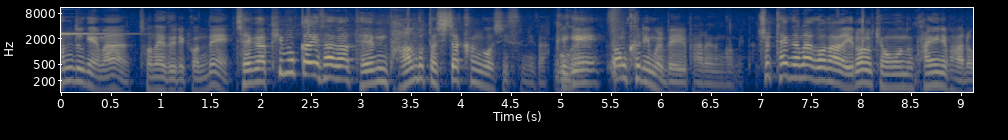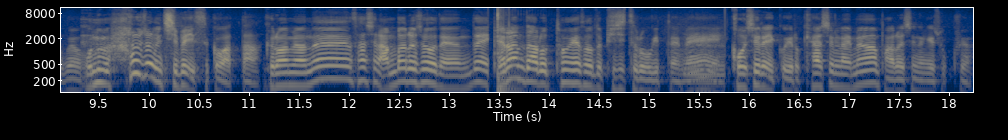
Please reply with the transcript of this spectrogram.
한두 개만 전해드릴 건데 제가 피부과 의사가 된 다음부터 시작한 것이 있습니다. 그게 선크림을 매일 바르는 겁니다. 출퇴근하거나 이럴 경우는 당연히 바르고요. 오늘 하루 종일 집에 있을 것 같다. 그러면은 사실 안 바르셔도 되는데 베란다로 통해서도 빛이 들어오기 때문에 음. 거실에 있고 이렇게 하시려면 바르시는 게 좋고요.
